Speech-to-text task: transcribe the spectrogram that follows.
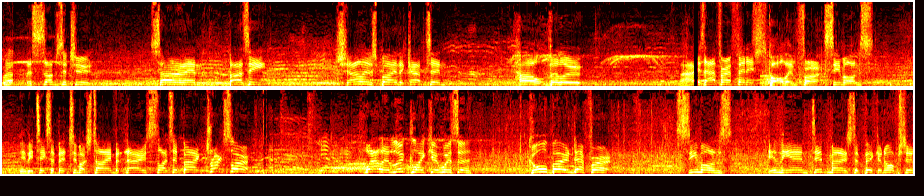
Well, the substitute, Sarenren Bazee, challenged by the captain, Hal Vilu. Is that for a finish? Ball in for Simons. Maybe it takes a bit too much time, but now slots it back. Draxler! Well, it looked like it was a goal-bound effort. Simons, in the end, did manage to pick an option.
